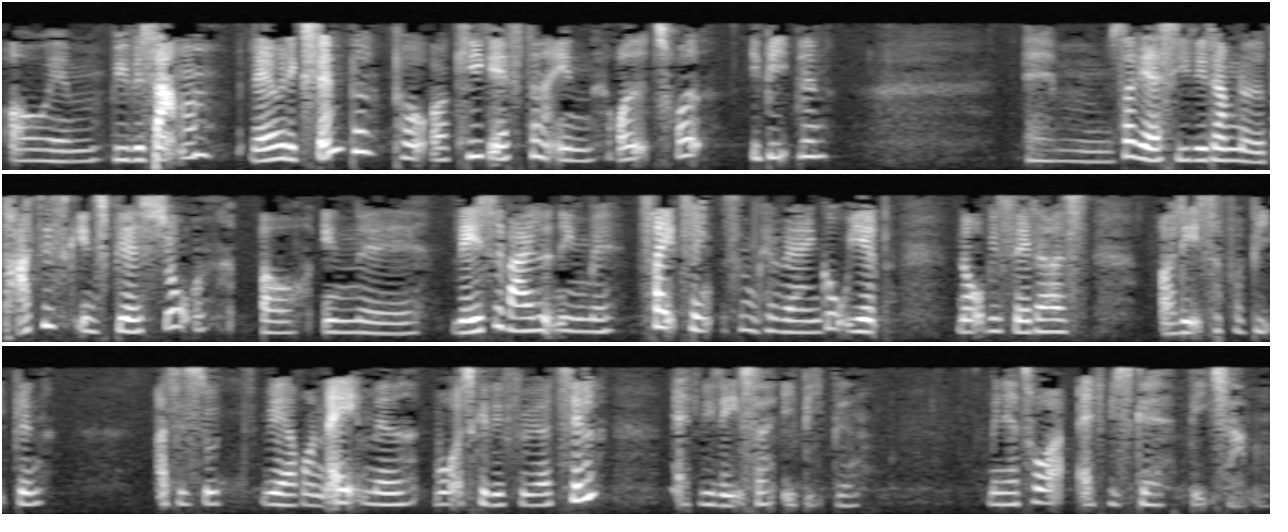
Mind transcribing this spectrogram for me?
Og øhm, vi vil sammen lave et eksempel på at kigge efter en rød tråd i Bibelen. Øhm, så vil jeg sige lidt om noget praktisk inspiration og en øh, læsevejledning med tre ting, som kan være en god hjælp, når vi sætter os og læser fra Bibelen. Og til slut vil jeg runde af med, hvor skal det føre til, at vi læser i Bibelen. Men jeg tror, at vi skal bede sammen.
